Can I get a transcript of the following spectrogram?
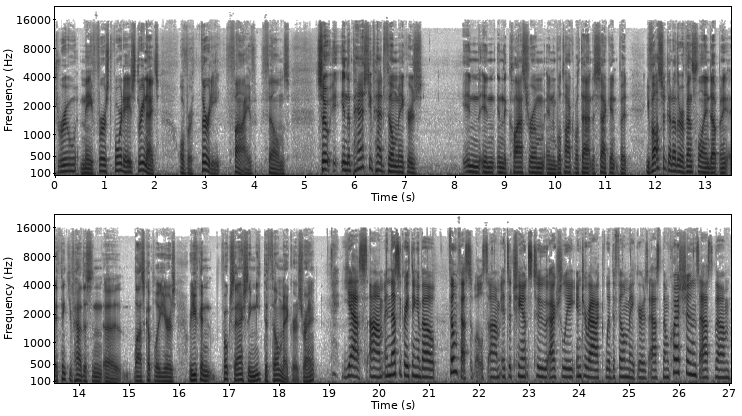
through May 1st, four days, three nights, over 35 films. So, in the past, you've had filmmakers in, in, in the classroom, and we'll talk about that in a second, but you've also got other events lined up, and I, think you've had this in uh, last couple of years where you can folks can actually meet the filmmakers, right? Yes, um, and that's a great thing about film festivals. Um, it's a chance to actually interact with the filmmakers, ask them questions, ask them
